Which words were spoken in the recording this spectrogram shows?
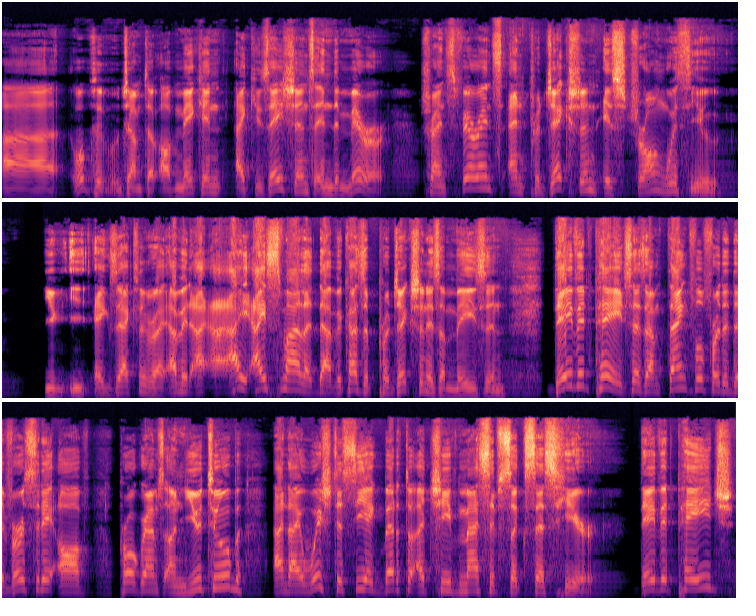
uh, whoops, jumped up, of making accusations in the mirror. Transference and projection is strong with you. You, you, exactly right. I mean, I, I, I smile at that because the projection is amazing. David Page says, I'm thankful for the diversity of programs on YouTube, and I wish to see Egberto achieve massive success here. David Page,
